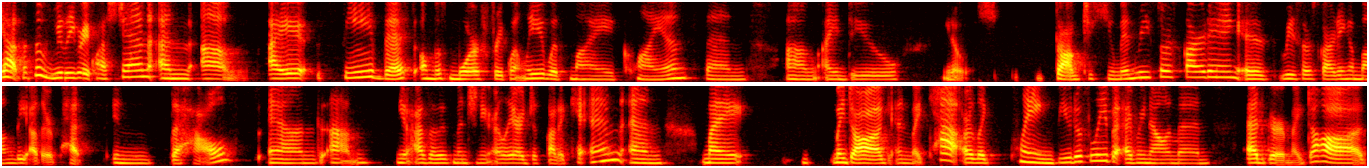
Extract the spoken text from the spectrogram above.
Yeah that's a really great question. And um, i see this almost more frequently with my clients than um, i do you know dog to human resource guarding is resource guarding among the other pets in the house. And um, you know, as I was mentioning earlier, I just got a kitten and my my dog and my cat are like playing beautifully, but every now and then Edgar, my dog,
